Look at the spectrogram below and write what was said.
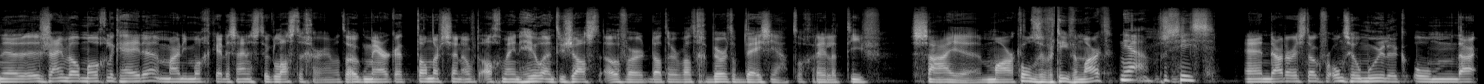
Er zijn wel mogelijkheden, maar die mogelijkheden zijn een stuk lastiger. En wat we ook merken, tandarts zijn over het algemeen heel enthousiast over dat er wat gebeurt op deze ja, toch relatief saaie markt. Conservatieve markt. Ja, precies. precies. En daardoor is het ook voor ons heel moeilijk om daar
